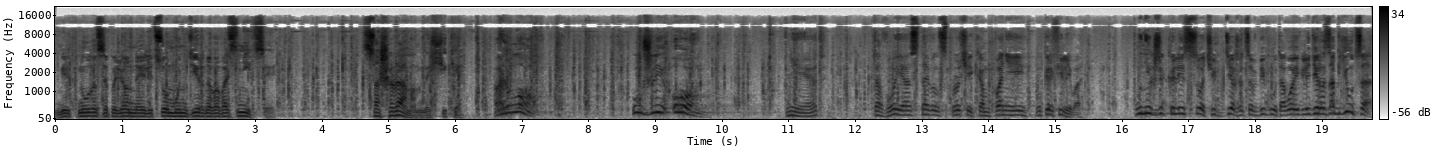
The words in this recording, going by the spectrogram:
Мелькнуло запыленное лицо мундирного возницы со шрамом на щеке. Орлов! Уж ли он? Нет, того я оставил с прочей компанией у Перфилева. У них же колесо чуть держится в бегу, того и гляди разобьются.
